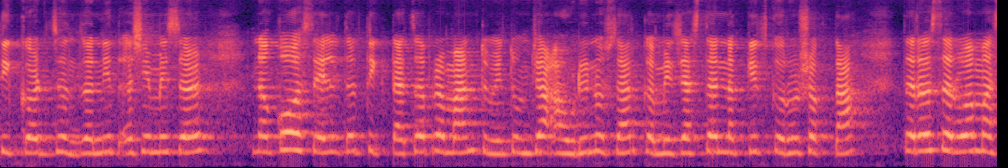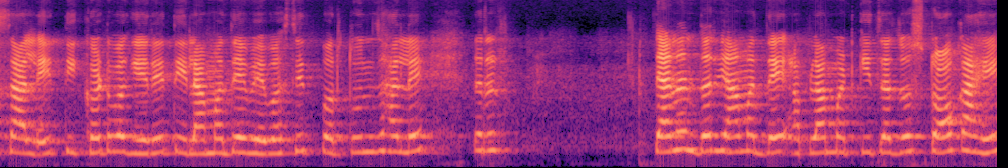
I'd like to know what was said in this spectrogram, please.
तिखट झणझणीत अशी मिसळ नको असेल तर तिखटाचं प्रमाण तुम्ही तुमच्या आवडीनुसार कमी जास्त नक्कीच करू शकता. तर सर्व मसाले तिखट वगैरे तेलामध्ये व्यवस्थित परतून झाले. तर त्यानंतर यामध्ये आपला मटकीचा जो स्टॉक आहे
